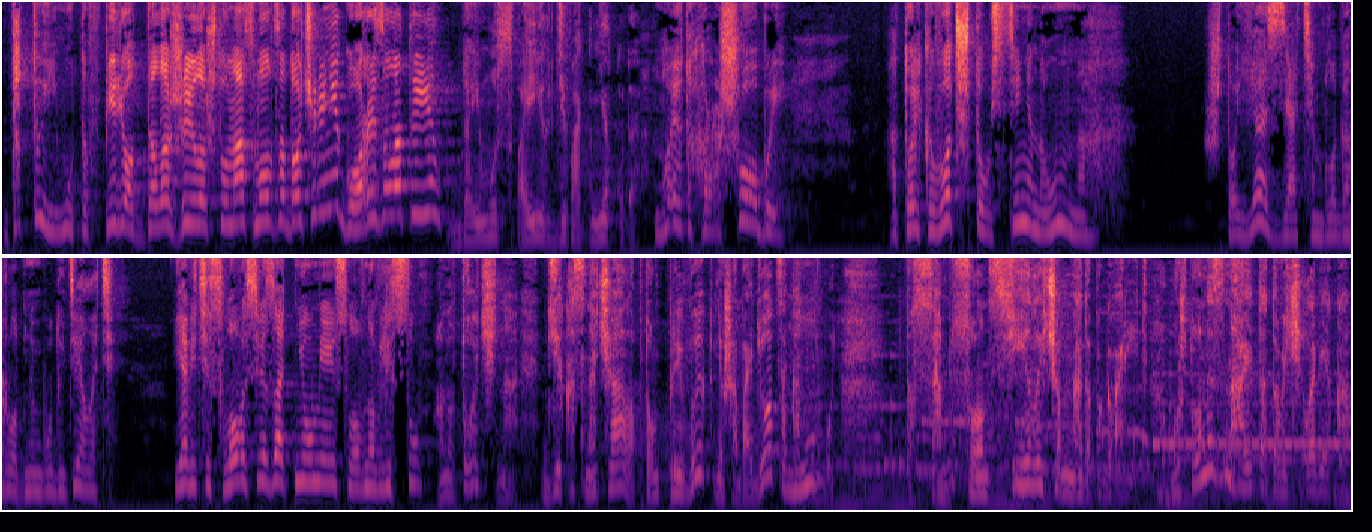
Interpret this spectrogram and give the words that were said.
Да ты ему-то вперед доложила, что у нас, мол, за дочери не горы золотые. Да ему своих девать некуда. Но это хорошо бы. А только вот что Устинина умна, что я с зятем благородным буду делать. Я ведь и слова связать не умею, словно в лесу. Оно точно. Дико сначала, потом привыкнешь, обойдется как-нибудь. Да сам сон силы, чем надо поговорить. Может, он и знает этого человека.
